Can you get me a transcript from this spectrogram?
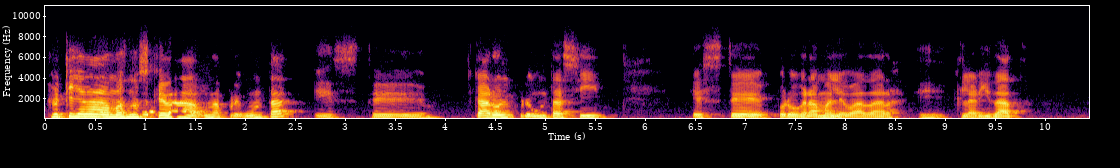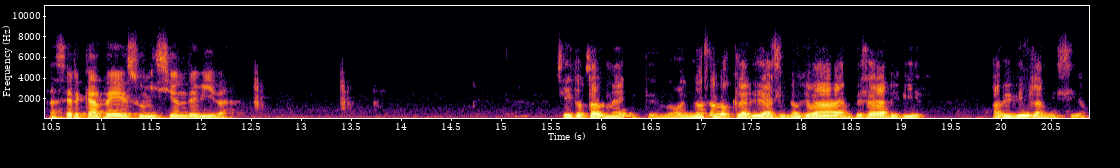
Creo que ya nada más nos queda una pregunta. Este, Carol pregunta si este programa le va a dar eh, claridad acerca de su misión de vida. Sí, totalmente, ¿no? No solo claridad, sino que va a empezar a vivir, a vivir la misión.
